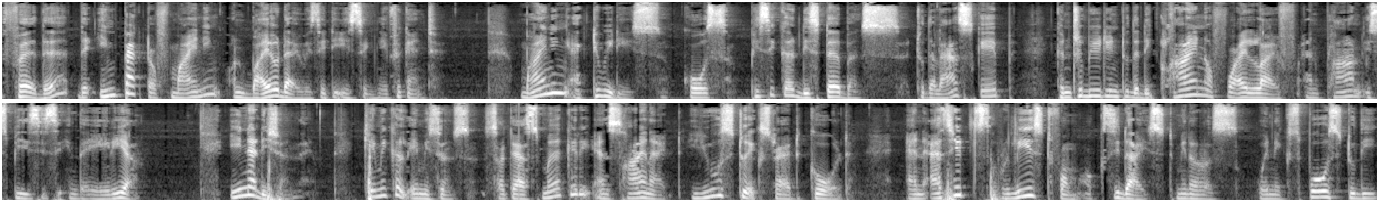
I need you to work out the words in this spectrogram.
Further, the impact of mining on biodiversity is significant. Mining activities cause physical disturbance to the landscape, contributing to the decline of wildlife and plant species in the area. In addition, chemical emissions such as mercury and cyanide used to extract gold and acids released from oxidized minerals when exposed to the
